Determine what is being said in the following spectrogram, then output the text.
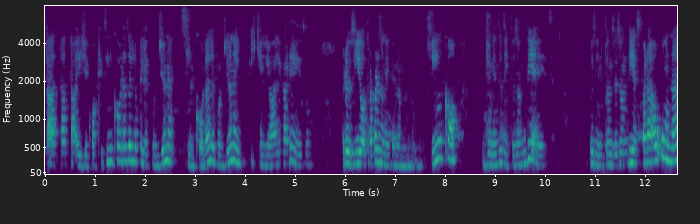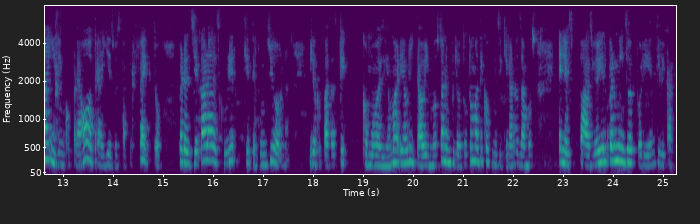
ta, ta, ta, y llegó a que cinco horas es lo que le funciona, cinco horas le funciona y, quién le va a alegar eso. Pero si otra persona dice, no, no, no, cinco, yo necesito son diez, pues entonces son diez para una y cinco para otra y eso está perfecto, pero es llegar a descubrir qué te funciona. Y lo que pasa es que como decía María ahorita, vimos tan en piloto automático que ni siquiera nos damos el espacio y el permiso de poder identificar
